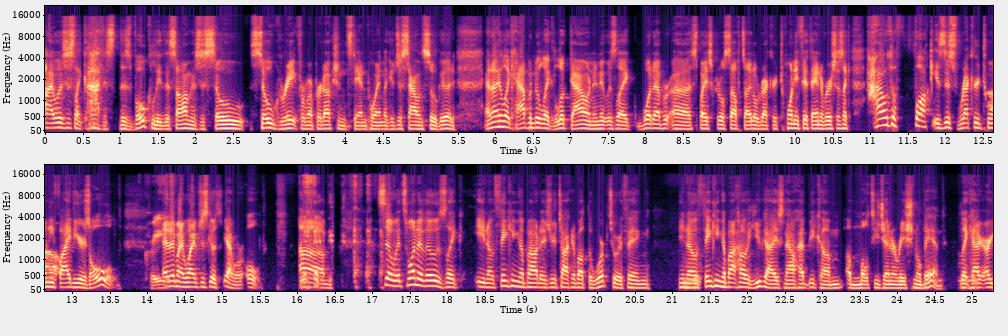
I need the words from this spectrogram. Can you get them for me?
I was just like, God, this this vocally, the song is just so so great from a production standpoint. Like it just sounds so good. And I like happened to like look down and it was like whatever uh Spice Girl self-titled record 25th anniversary. It's like, how the fuck is this record 25 years old? Crazy. And then my wife just goes, Yeah, we're old. Um so it's one of those like, you know, thinking about as you're talking about the warp tour thing, you know, Mhm. thinking about how you guys now have become a multi-generational band. Like Mhm. are, are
